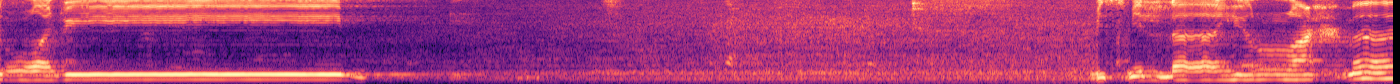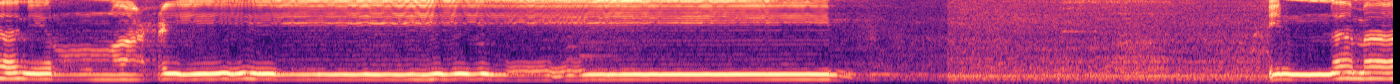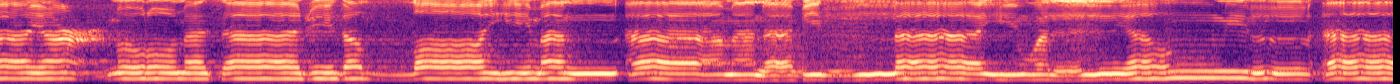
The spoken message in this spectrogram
الرجيم. بسم الله الرحمن الرحيم. إنما يعمر مساجد الله من آمن بالله واليوم الآخر.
